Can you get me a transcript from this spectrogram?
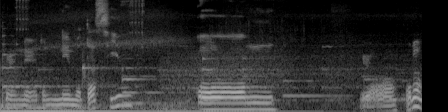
Grenade das hier. Ähm. Ja, oder?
